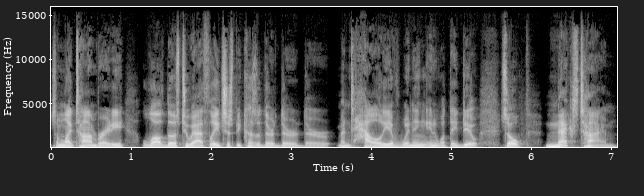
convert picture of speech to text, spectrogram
someone like Tom Brady, love those two athletes just because of their their their mentality of winning and what they do. So next time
